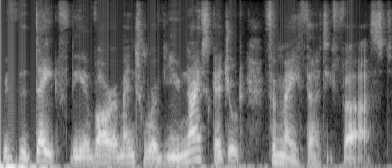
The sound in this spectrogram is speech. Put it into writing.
with the date for the environmental review now scheduled for May 31st.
